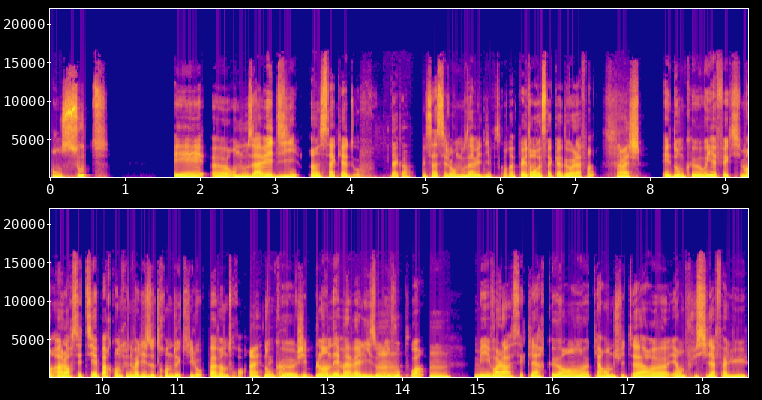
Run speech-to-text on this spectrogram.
en soute. Et euh, on nous avait dit un sac à dos. D'accord. Mais ça, c'est on nous avait dit parce qu'on n'a pas eu droit au sac à dos à la fin. Ah vache. Et donc, euh, oui, effectivement. Alors, c'était par contre une valise de 32 kilos, pas 23. Ouais, donc, euh, j'ai blindé ma valise au Mhm. niveau poids. Mhm. Mais voilà, c'est clair qu'en euh, 48 heures, euh, et en plus, il a fallu.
